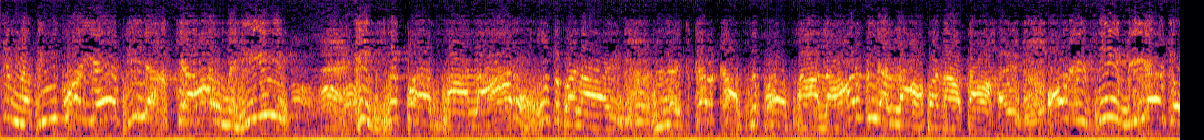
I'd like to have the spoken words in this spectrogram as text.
कि नबी को ये भी अख्तियार नहीं कि सिपा सालार खुद बनाए। लश्कर का सिपा सालार भी अल्लाह बनाता है। और इसीलिए जो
